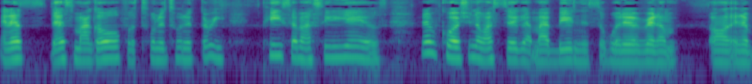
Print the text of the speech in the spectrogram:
And that's that's my goal for 2023. Peace of my CDLs. And of course, you know, I still got my business or whatever, and I'm uh, in a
